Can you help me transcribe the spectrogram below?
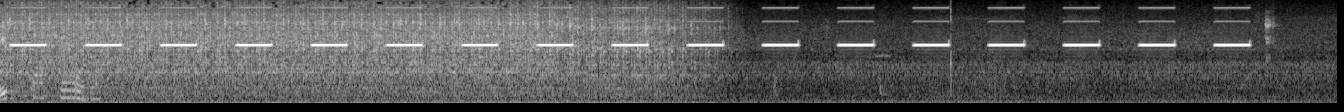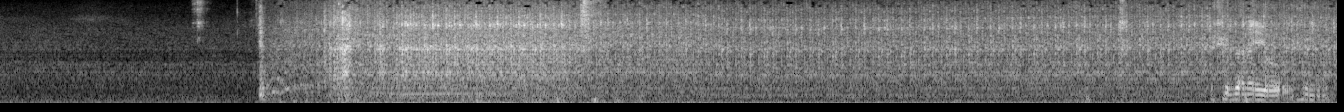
Eita porra. Tá chegando aí, ô Juninho.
